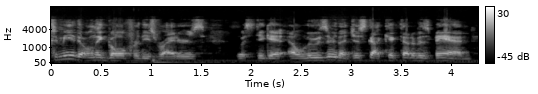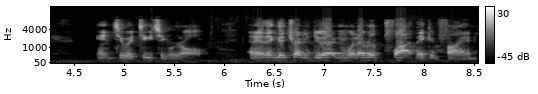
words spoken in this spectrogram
to me the only goal for these writers was to get a loser that just got kicked out of his band into a teaching role, and I think they tried to do it in whatever plot they could find.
